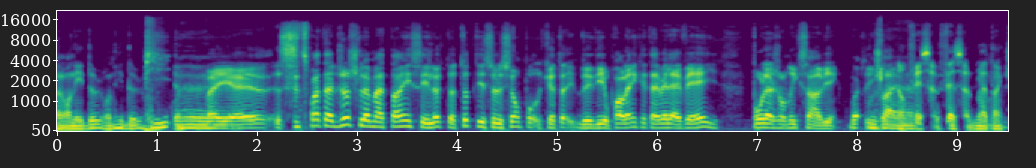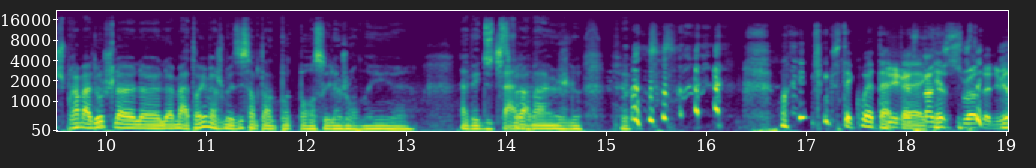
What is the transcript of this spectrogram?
On est deux, on est deux. Puis, euh, ben, euh, si tu prends ta douche le matin, c'est là que tu as toutes tes solutions pour que des problèmes que tu avais la veille pour la journée qui s'en vient. Donc, fais ça, fais ça le matin. Je prends ma douche le, matin, mais je me dis, ça me tente pas de passer la journée avec du petit fromage. Là. c'était quoi ta. Les restants de sueur de nuit.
